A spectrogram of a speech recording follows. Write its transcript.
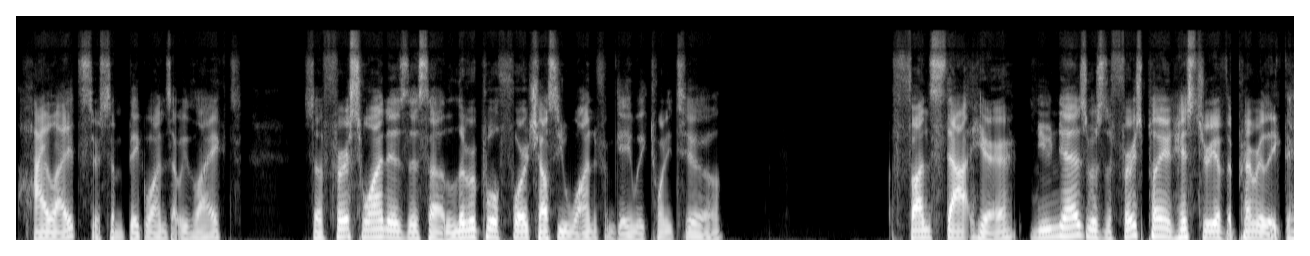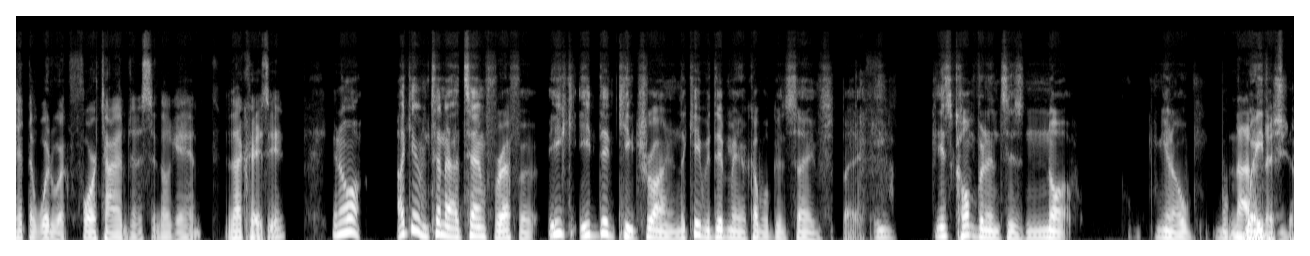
highlights or some big ones that we liked. So first one is this uh, Liverpool four Chelsea one from game week twenty two. Fun stat here: Nunez was the first player in history of the Premier League to hit the woodwork four times in a single game. Isn't that crazy? You know, I give him ten out of ten for effort. He he did keep trying. The keeper did make a couple good saves, but he, his confidence is not, you know, not an issue.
